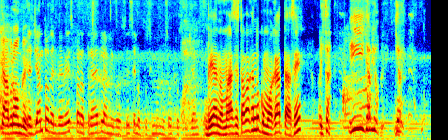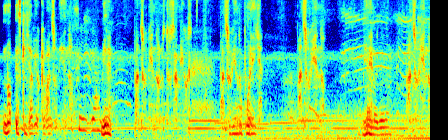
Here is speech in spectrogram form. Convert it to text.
cabrón, güey. El llanto del bebé es para traerle, amigos. Ese lo pusimos nosotros, el llanto. Vean nomás, está bajando como a gatas, ¿eh? Ahí está. Y ya vio. Ya. No, es que ya vio que van subiendo. Sí, ya. Miren, van subiendo nuestros amigos. Van subiendo por ella. Van subiendo. Miren, van subiendo.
